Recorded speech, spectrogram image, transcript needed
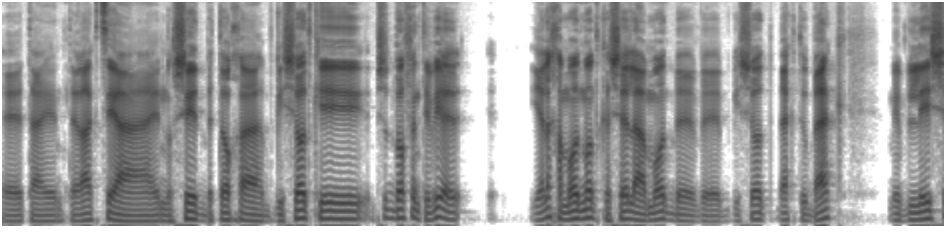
אה, את האינטראקציה האנושית בתוך הפגישות, כי פשוט באופן טבעי, יהיה לך מאוד מאוד קשה לעמוד בפגישות back to back, מבלי ש...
